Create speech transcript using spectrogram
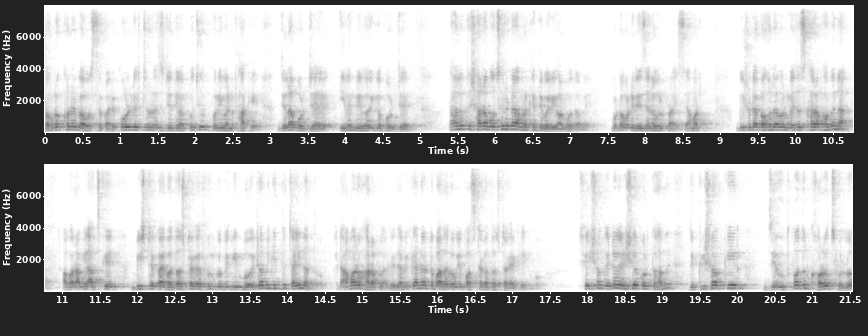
সংরক্ষণের ব্যবস্থা করে কোল্ড স্টোরেজ যদি প্রচুর পরিমাণে থাকে, জেলা পর্যায়ে ইভেন বিভাগীয় পর্যায়ে, তাহলে তো সারা বছর এটা আমরা খেতে পারি অল্প দামে, মোটামুটি রিজনেবল প্রাইসে আমার দুশো টাকা হলে আমার মেজাজ খারাপ হবে না, আবার আমি আজকে বিশ টাকায় বা দশ টাকায় ফুলকপি কিনবো, এটা আমি কিন্তু চাই না তো। এটা আমারও খারাপ লাগে যে আমি কেন একটা বাঁধাকপি পাঁচ টাকা, দশ টাকায় কিনবো। সেই সঙ্গে এটাও এনশিওর করতে হবে যে কৃষকের যে উৎপাদন খরচ হলো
